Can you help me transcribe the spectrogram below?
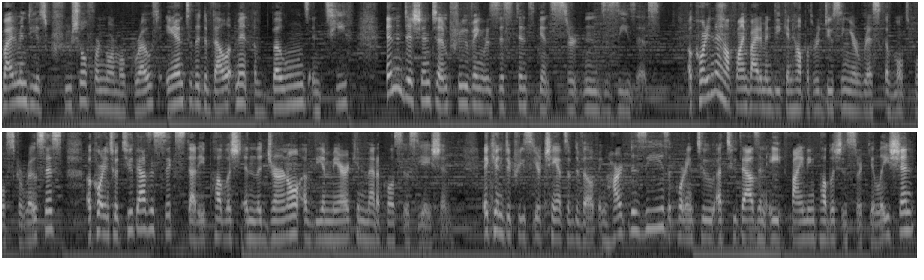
Vitamin D is crucial for normal growth and to the development of bones and teeth, in addition to improving resistance against certain diseases. According to Healthline, vitamin D can help with reducing your risk of multiple sclerosis, according to a 2006 study published in the Journal of the American Medical Association. It can decrease your chance of developing heart disease, according to a 2008 finding published in Circulation.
